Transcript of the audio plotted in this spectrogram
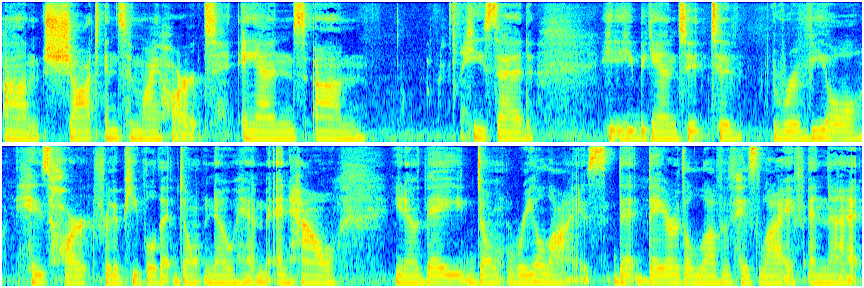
um, shot into my heart. And um, he said he, he began to to reveal his heart for the people that don't know him and how you know they don't realize that they are the love of his life and that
